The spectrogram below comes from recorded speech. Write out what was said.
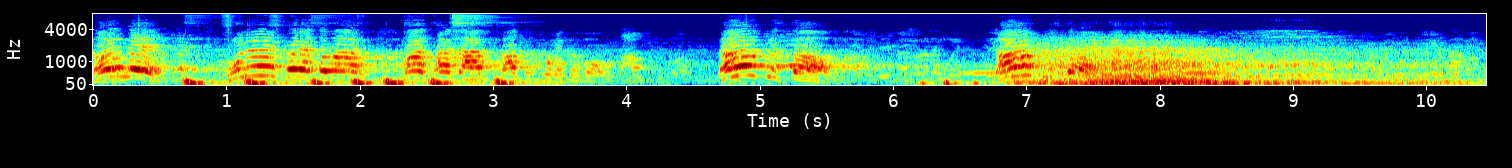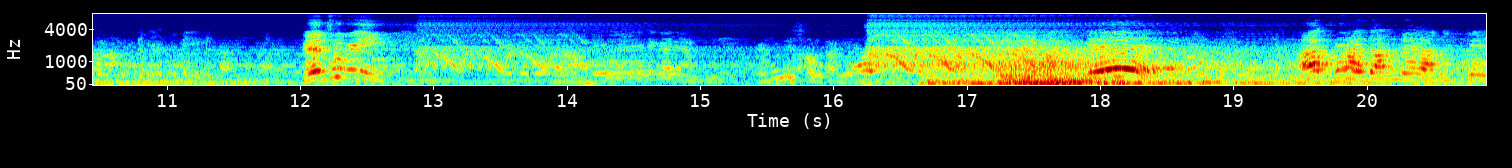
নইলে গুলি করে তোমার মাথাটা ফাঁকু করে দেবো। দাও তুমি? জানবে আমি কে?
